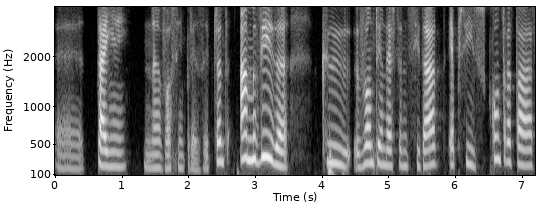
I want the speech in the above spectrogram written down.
uh, têm na vossa empresa. E, portanto, à medida que vão tendo esta necessidade, é preciso contratar,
